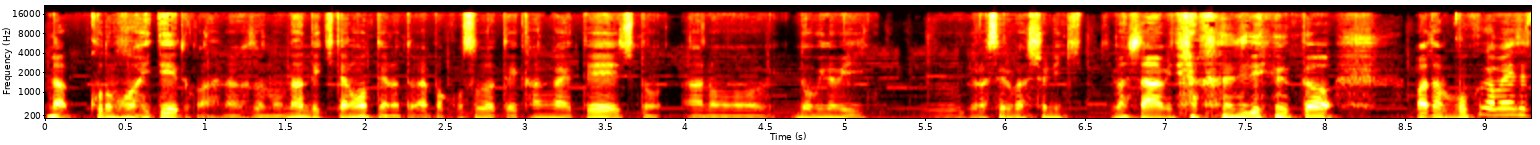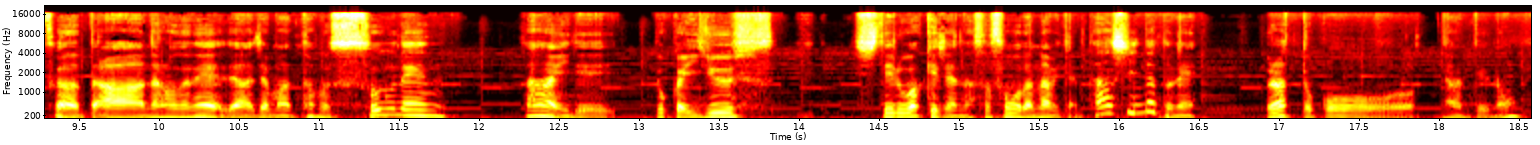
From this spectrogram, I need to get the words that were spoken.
まあ子供がいてとか、なんかその、なんで来たのってなると、やっぱ子育て考えて、ちょっと、あの、のびのび暮らせる場所に来ましたみたいな感じで言うと、まあ多分僕が面接官だったら、ああ、なるほどね。じゃあ、まあ多分数年単位でどっか移住してるわけじゃなさそうだな、みたいな。単身だとね、ふらっとこう、なんていうの？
